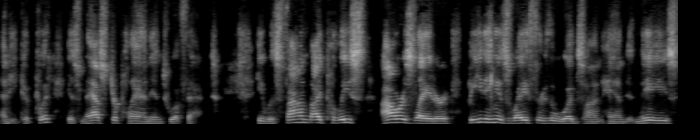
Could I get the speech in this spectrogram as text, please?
and he could put his master plan into effect. He was found by police hours later, beating his way through the woods on hand and knees.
